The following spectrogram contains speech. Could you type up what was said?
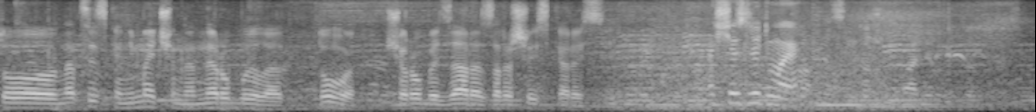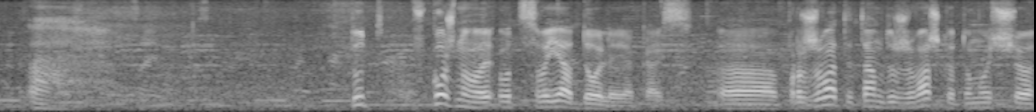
то нацистська Німеччина не робила того, що робить зараз рашистська Росія. А що з людьми? Тут в кожного от своя доля якась. Е, Проживати там дуже важко, тому що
